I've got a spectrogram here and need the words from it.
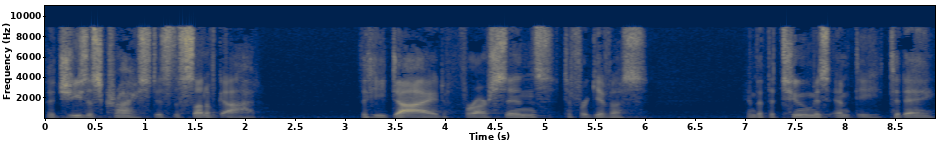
that Jesus Christ is the Son of God, that He died for our sins to forgive us, and that the tomb is empty today?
